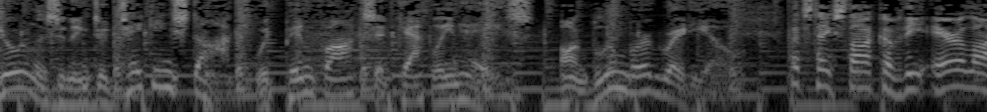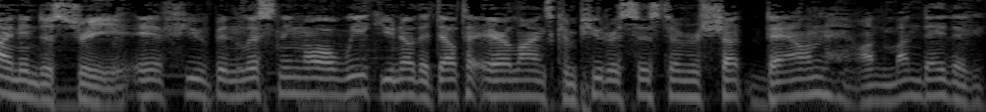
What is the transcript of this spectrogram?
You're listening to Taking Stock with Pimm Fox and Kathleen Hays on Bloomberg Radio. Let's take stock of the airline industry. If you've been listening all week, you know that Delta Airlines computer system shut down. On Monday, the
